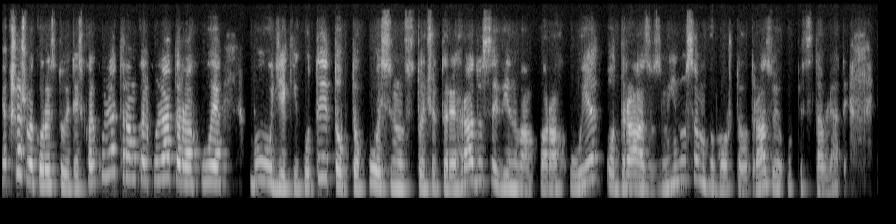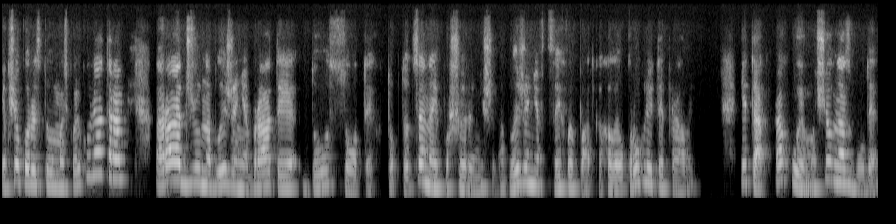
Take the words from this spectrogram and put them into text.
Якщо ж ви користуєтесь калькулятором, калькулятор рахує будь-які кути, тобто косинус 104 градуси, він вам порахує одразу з мінусом, ви можете одразу його підставляти. Якщо користуємось калькулятором, раджу наближення брати до сотих, тобто це найпоширеніше наближення в цих випадках, але округлюйте правильно. І так, рахуємо, що в нас буде.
